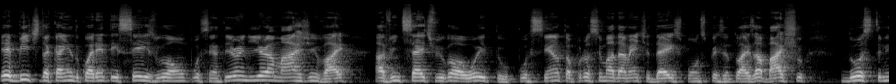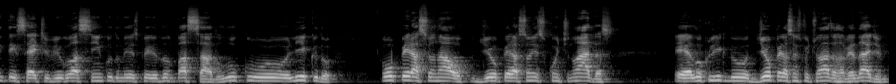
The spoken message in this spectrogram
EBITDA caindo 46,1% year on year. A margem vai a 27,8%, aproximadamente 10 pontos percentuais abaixo dos 37,5% do mesmo período do ano passado. Lucro líquido operacional de operações continuadas, é, lucro líquido de operações continuadas, na verdade,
